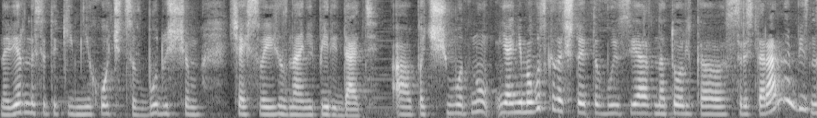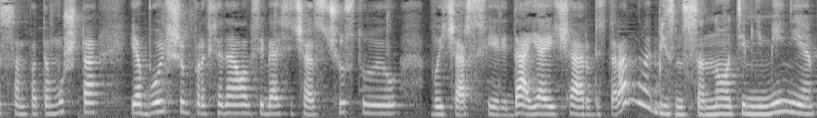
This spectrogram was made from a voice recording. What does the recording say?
Наверное, все-таки мне хочется в будущем часть своих знаний передать. А почему? Ну, я не могу сказать, что это будет связано только с ресторанным бизнесом, потому что я больше профессионалом себя сейчас чувствую в HR-сфере. Да, я HR ресторанного бизнеса, но тем не менее,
